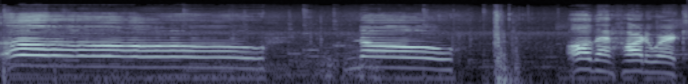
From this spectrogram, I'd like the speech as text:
Oh! No! All that hard work.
